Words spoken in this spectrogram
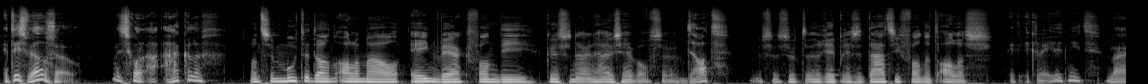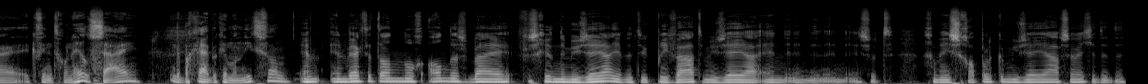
Het is wel zo. Het is gewoon akelig. want ze moeten dan allemaal één werk van die kunstenaar in huis hebben of zo. Dat, Dus een soort een representatie van het alles. Ik, ik weet het niet. Maar ik vind het gewoon heel saai. En daar begrijp ik helemaal niets van. En, en werkt het dan nog anders bij verschillende musea? Je hebt natuurlijk private musea en, en, en- en een soort gemeenschappelijke musea of zo, weet je. De, de,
